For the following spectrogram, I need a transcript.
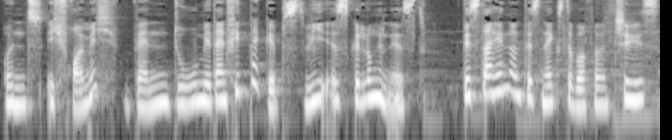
Und ich freue mich, wenn du mir dein Feedback gibst, wie es gelungen ist. Bis dahin und bis nächste Woche. Tschüss.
